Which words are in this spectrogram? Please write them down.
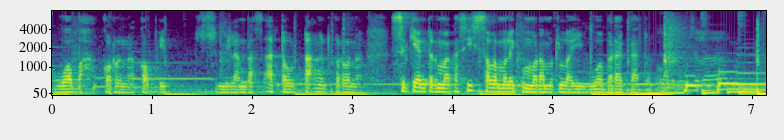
wabah corona COVID-19 atau tangan corona. Sekian terima kasih. Assalamualaikum warahmatullahi wabarakatuh.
